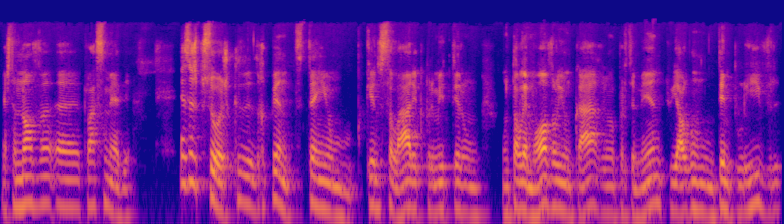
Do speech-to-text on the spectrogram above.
esta nova uh, classe média. Essas pessoas que de repente têm um pequeno salário que permite ter um, um telemóvel e um carro e um apartamento e algum tempo livre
